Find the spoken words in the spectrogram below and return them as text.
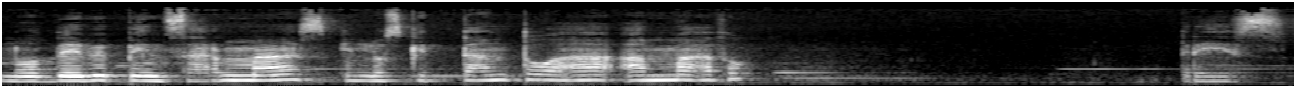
no debe pensar más en los que tanto ha amado. 3.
